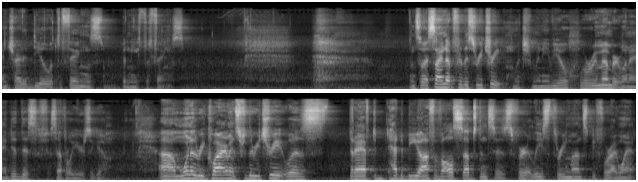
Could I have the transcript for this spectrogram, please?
and try to deal with the things beneath the things. And so I signed up for this retreat, which many of you will remember when I did this several years ago. Um, one of the requirements for the retreat was that I have to, had to be off of all substances for at least three months before I went.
